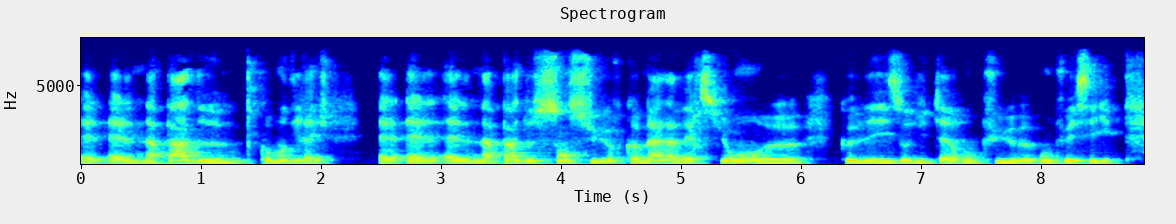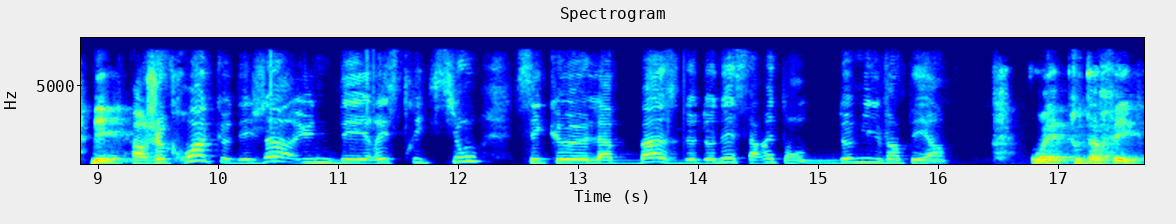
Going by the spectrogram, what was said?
elle, elle n'a pas de, comment dirais-je, elle, n'a pas de censure comme à la version euh, que les auditeurs ont pu, euh, ont pu essayer. Mais alors je crois que déjà une des restrictions, c'est que la base de données s'arrête en 2021. Oui, tout à fait,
